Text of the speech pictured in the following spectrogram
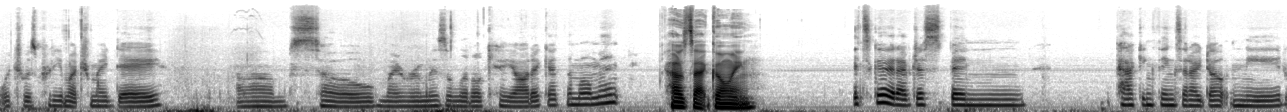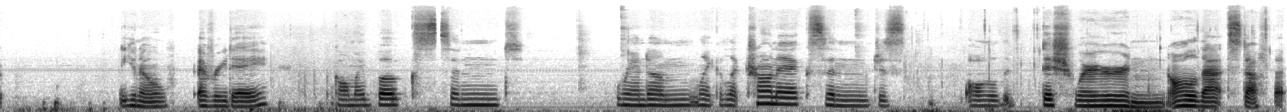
which was pretty much my day. Um, so my room is a little chaotic at the moment. How's that going? It's good. I've just been packing things that I don't need, you know, every day. Like all my books and random like electronics and just all the dishware and all of that stuff that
